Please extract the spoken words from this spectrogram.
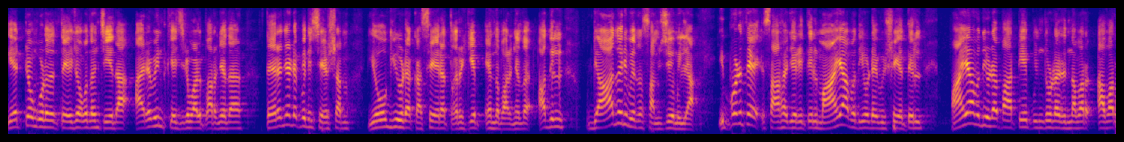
ഏറ്റവും കൂടുതൽ തേജോവധം ചെയ്ത അരവിന്ദ് കെജ്രിവാൾ പറഞ്ഞത് തെരഞ്ഞെടുപ്പിന് ശേഷം യോഗിയുടെ കസേര തെറിക്കും എന്ന് പറഞ്ഞത്. അതിൽ യാതൊരുവിധ സംശയവുമില്ല. ഇപ്പോഴത്തെ സാഹചര്യത്തിൽ മായാവതിയുടെ വിഷയത്തിൽ മായാവതിയുടെ പാർട്ടിയെ പിന്തുടരുന്നവർ അവർ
